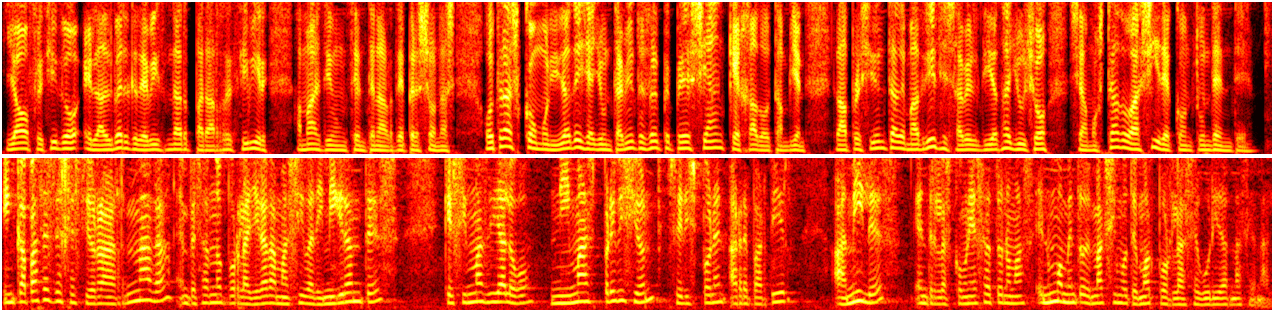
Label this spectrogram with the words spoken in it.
y ha ofrecido el albergue de Biznar para recibir a más de un centenar de personas. Otras comunidades y ayuntamientos del PP se han quejado también. La presidenta de Madrid, Isabel Díaz Ayuso, se ha mostrado así de contundente. Incapaces de gestionar nada, empezando por la llegada masiva de inmigrantes que sin más diálogo ni más previsión se disponen a repartir a miles entre las comunidades autónomas en un momento de máximo temor por la seguridad nacional.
